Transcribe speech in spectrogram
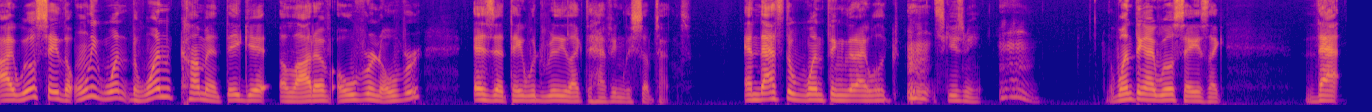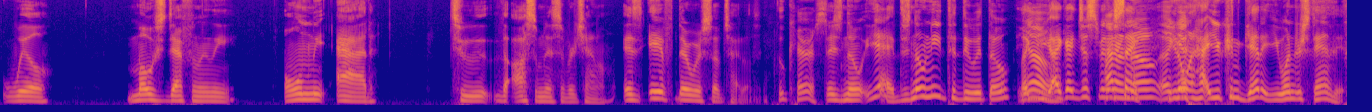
I will say the only one the one comment they get a lot of over and over is that they would really like to have English subtitles. And that's the one thing that I will excuse me. the one thing I will say is like that will most definitely only add to the awesomeness of her channel is if there were subtitles. Who cares? There's no yeah, there's no need to do it though. Like, Yo, you, like I just finished saying, know. You don't ha- you can get it, you understand it.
